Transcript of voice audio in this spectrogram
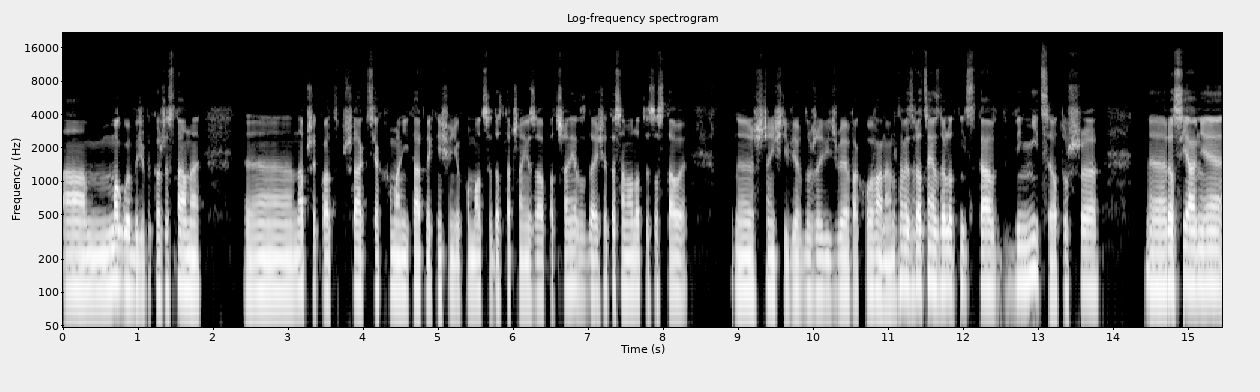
a mogły być wykorzystane na przykład przy akcjach humanitarnych, niesieniu pomocy, dostarczaniu zaopatrzenia, to zdaje się te samoloty zostały e, szczęśliwie w dużej liczbie ewakuowane. Natomiast wracając do lotniska w Winnicy, otóż e, Rosjanie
